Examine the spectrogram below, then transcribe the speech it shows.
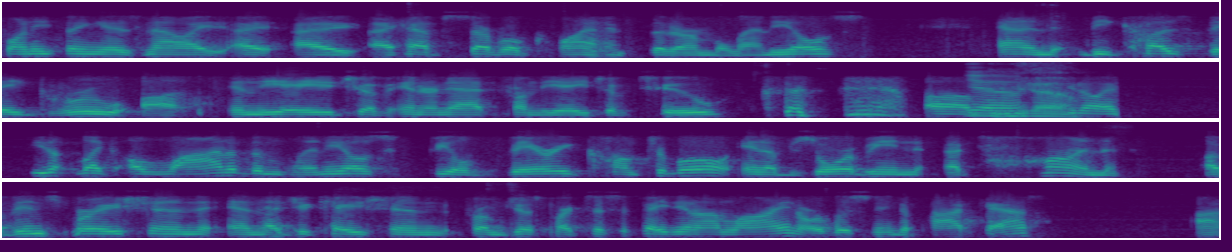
funny thing is now I, I, I, I have several clients that are millennials, and because they grew up in the age of internet from the age of two, um, Yeah. Yeah. you know, and, you know, like a lot of the millennials feel very comfortable in absorbing a ton of inspiration and education from just participating online or listening to podcasts. Uh,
